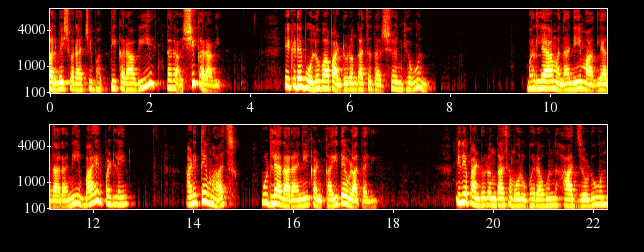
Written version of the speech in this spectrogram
परमेश्वराची भक्ती करावी तर अशी करावी. इकडे बोलोबा पांडुरंगाचं दर्शन घेऊन भरल्या मनानी मागल्या दारांनी बाहेर पडले. आणि तेव्हाच पुढल्या दारांनी कणकाई देवळात आली. तिने पांडुरंगासमोर उभं राहून हात जोडून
